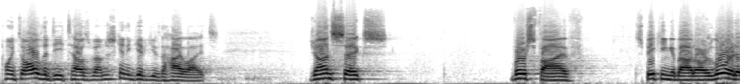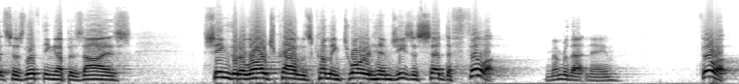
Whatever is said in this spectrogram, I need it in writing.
point to all the details, but I'm just going to give you the highlights. John 6, verse 5, speaking about our Lord, it says, lifting up his eyes, seeing that a large crowd was coming toward him, Jesus said to Philip, remember that name, Philip,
